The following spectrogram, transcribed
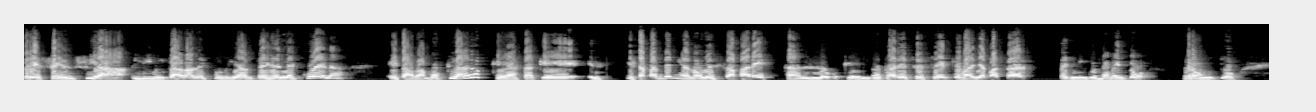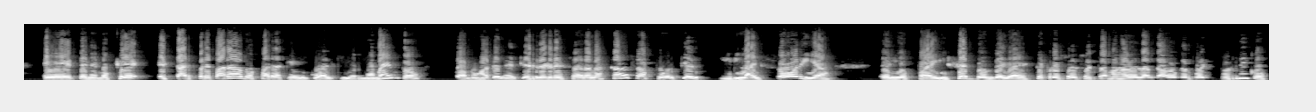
presencia limitada de estudiantes en la escuela, estábamos claros que hasta que esta pandemia no desaparezca, lo que no parece ser que vaya a pasar en ningún momento pronto, eh, tenemos que estar preparados para que en cualquier momento vamos a tener que regresar a las casas porque la historia en los países donde ya este proceso está más adelantado que en Puerto Rico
